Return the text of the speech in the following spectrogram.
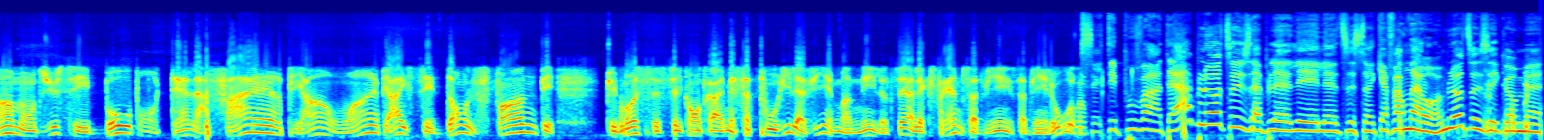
Oh mon Dieu, c'est beau pour telle affaire, puis ah ouais, puis c'est donc le fun, puis puis moi, c'est le contraire. Mais ça te pourrit la vie à un moment donné. Là. À l'extrême, ça devient, ça devient lourd. C'est épouvantable. Là. C'est un cafarnaum. Là. C'est comme euh,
